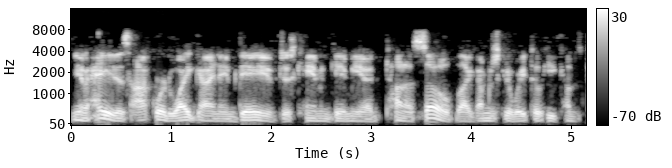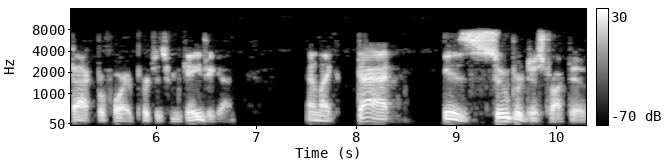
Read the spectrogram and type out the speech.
you know, hey, this awkward white guy named Dave just came and gave me a ton of soap. Like, I'm just going to wait till he comes back before I purchase from Gage again. And like that is super destructive.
